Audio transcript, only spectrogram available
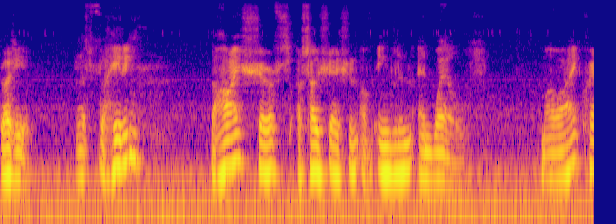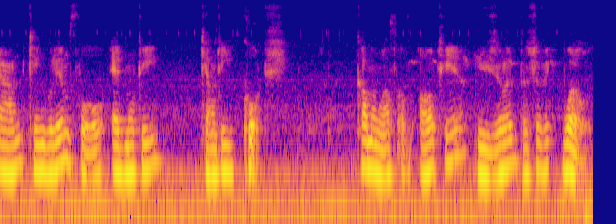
Right here. That's the heading. The High Sheriffs Association of England and Wales. Maui Crown King William IV Admiralty County Courts. Commonwealth of Aotea, New Zealand, Pacific World.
